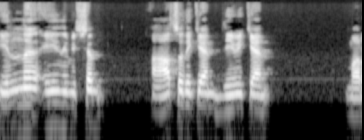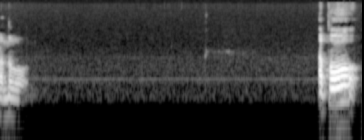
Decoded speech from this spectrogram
ഇന്ന് ഈ നിമിഷം ആസ്വദിക്കാൻ ജീവിക്കാൻ മറന്നുപോകും. അപ്പോ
